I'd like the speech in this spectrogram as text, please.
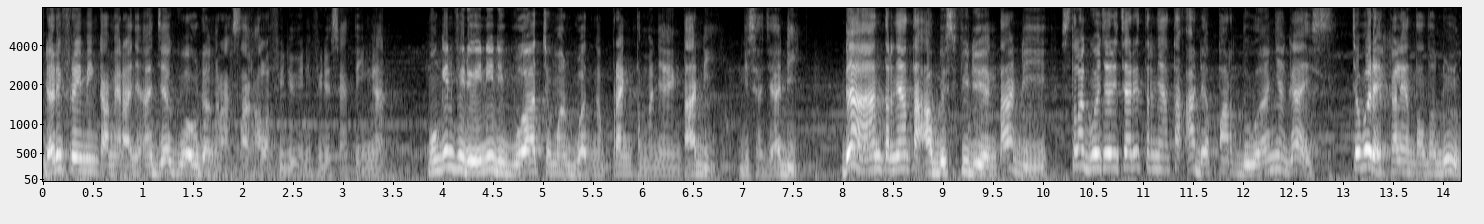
Dari framing kameranya aja gue udah ngerasa kalau video ini video settingan. Mungkin video ini dibuat cuman buat ngeprank temannya yang tadi, bisa jadi. Dan ternyata abis video yang tadi, setelah gue cari-cari ternyata ada part 2-nya guys. Coba deh kalian tonton dulu.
